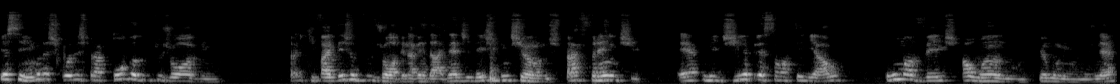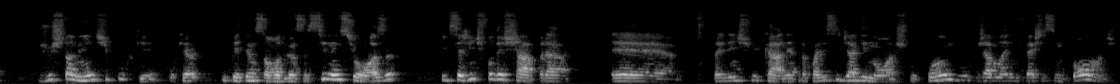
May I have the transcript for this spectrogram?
E assim, uma das coisas para todo adulto jovem, que vai desde adulto jovem, na verdade, né? De desde 20 anos para frente, é medir a pressão arterial uma vez ao ano, pelo menos, né? Justamente por quê? Porque a hipertensão é uma doença silenciosa e que se a gente for deixar para é, para identificar, né, para fazer esse diagnóstico, quando já manifesta sintomas,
